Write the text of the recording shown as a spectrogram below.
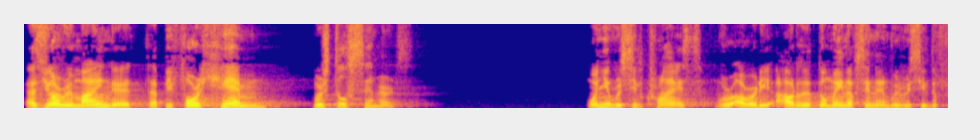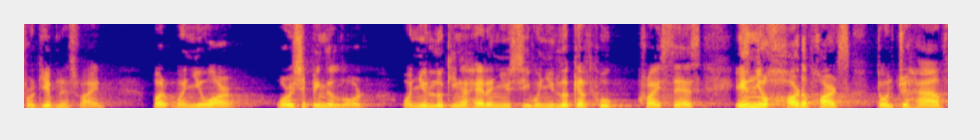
as you are reminded that before Him, we're still sinners. When you receive Christ, we're already out of the domain of sin and we receive the forgiveness, right? But when you are worshiping the Lord, when you're looking ahead and you see, when you look at who Christ is, in your heart of hearts, don't you have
